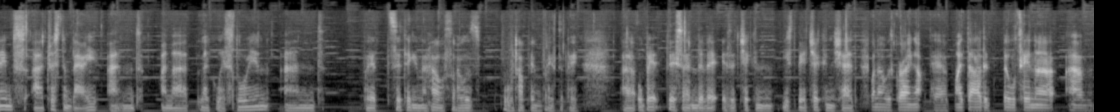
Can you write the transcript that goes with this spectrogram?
name's uh, Tristan Berry and I'm a local historian and we're sitting in the house I was brought up in basically. Uh, albeit this end of it is a chicken, used to be a chicken shed. When I was growing up here, my dad had built in a, um,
